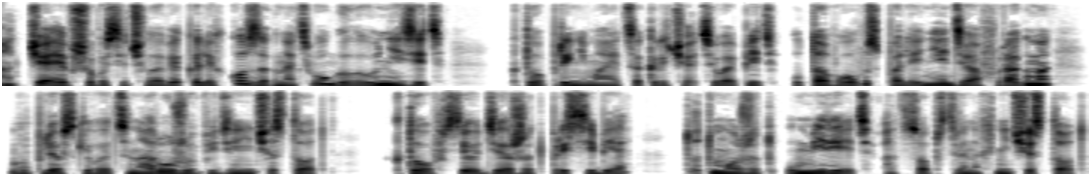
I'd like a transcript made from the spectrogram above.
Отчаявшегося человека легко загнать в угол и унизить. Кто принимается кричать и вопить, у того воспаление диафрагмы выплескивается наружу в виде нечистот. Кто все держит при себе, тот может умереть от собственных нечистот.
